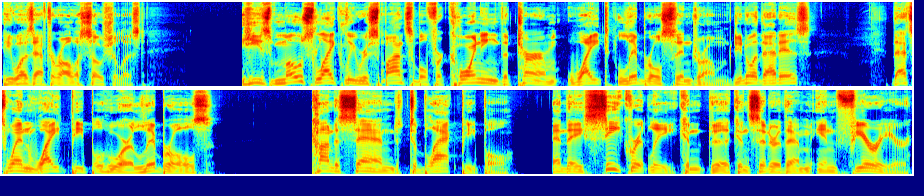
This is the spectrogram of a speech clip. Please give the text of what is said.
he was after all a socialist. He's most likely responsible for coining the term white liberal syndrome. Do you know what that is? That's when white people who are liberals condescend to black people and they secretly con- uh, consider them inferior.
